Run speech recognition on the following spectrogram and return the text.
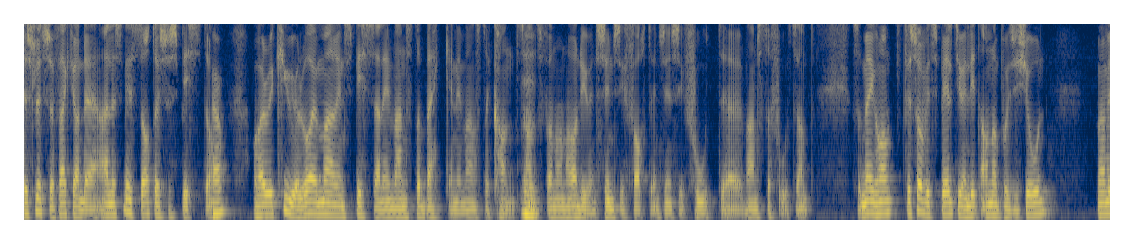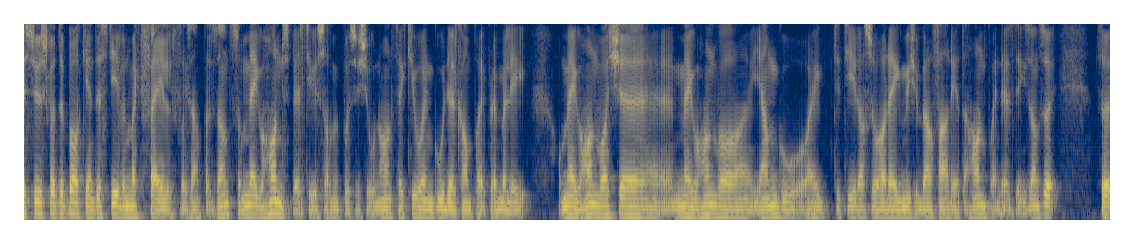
til slutt så fikk han det. Ellen Smith starta jo som spiss, da. Ja. Og Harry Kuehl var jo mer en spiss eller en venstreback enn en venstre kant. Mm. For han hadde jo en sinnssyk fart og en sinnssyk fot, eh, venstrefot. sant? Så meg og han for så vidt spilte jo en litt annen posisjon. Men hvis du skal tilbake igjen til Stephen McPhail, for eksempel, så meg og han spilte jo i samme posisjon. Han fikk jo en god del kamper i Premier League. Og meg og han var ikke, meg og han var jevngode, og jeg, til tider så hadde jeg mye bedre ferdighet enn han på en del ting. Sant? Så, så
